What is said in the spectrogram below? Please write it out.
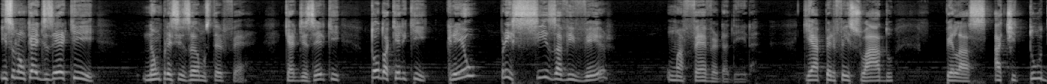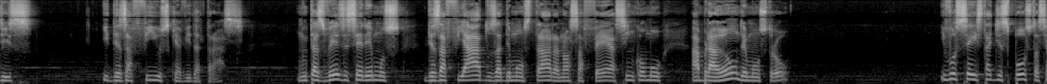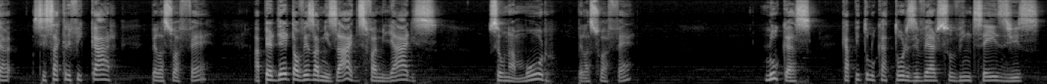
Isso não quer dizer que não precisamos ter fé. Quer dizer que todo aquele que creu precisa viver uma fé verdadeira, que é aperfeiçoado pelas atitudes e desafios que a vida traz. Muitas vezes seremos desafiados a demonstrar a nossa fé, assim como Abraão demonstrou? E você está disposto a se, sacrificar pela sua fé? A perder talvez amizades, familiares, seu namoro pela sua fé? Lucas, capítulo 14, verso 26 diz:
